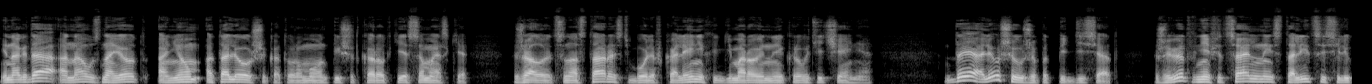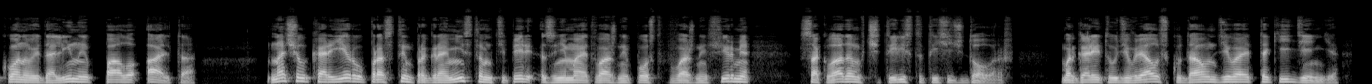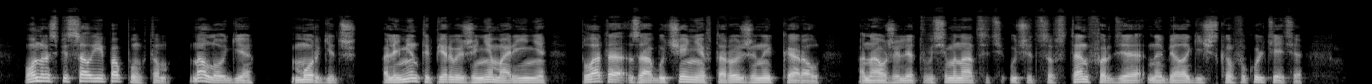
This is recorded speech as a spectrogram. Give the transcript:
Иногда она узнает о нем от Алеши, которому он пишет короткие смски, жалуется на старость, боли в коленях и геморройные кровотечения. Да и Алёше уже под пятьдесят, живет в неофициальной столице Силиконовой долины Пало-Альто – Начал карьеру простым программистом, теперь занимает важный пост в важной фирме с окладом в 400 тысяч долларов. Маргарита удивлялась, куда он девает такие деньги. Он расписал ей по пунктам налоги, моргидж, алименты первой жене Марине, плата за обучение второй жены Кэрол, она уже лет 18 учится в Стэнфорде на биологическом факультете,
